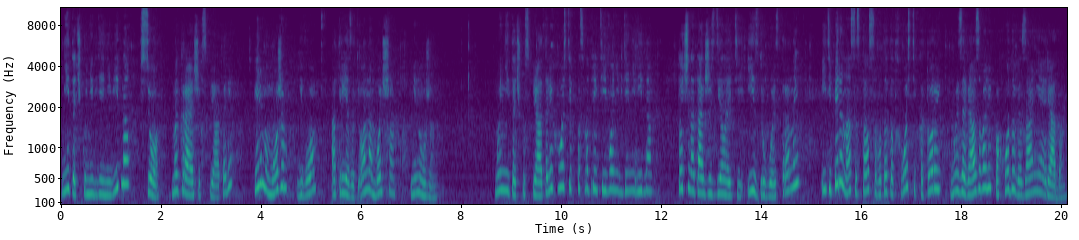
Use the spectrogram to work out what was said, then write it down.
Ниточку нигде не видно. Все, мы краешек спрятали. Теперь мы можем его отрезать. Он нам больше не нужен. Мы ниточку спрятали, хвостик, посмотрите, его нигде не видно. Точно так же сделайте и с другой стороны. И теперь у нас остался вот этот хвостик, который мы завязывали по ходу вязания рядом.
